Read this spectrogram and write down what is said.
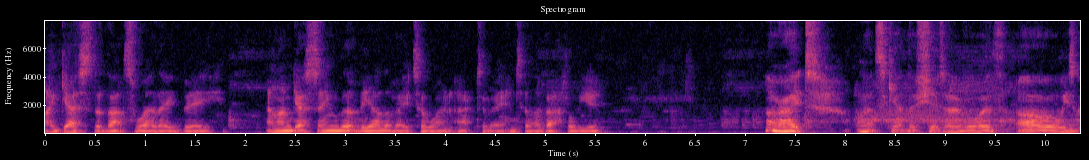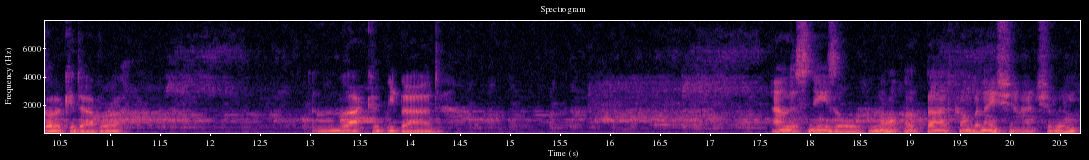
I guessed that that's where they'd be. And I'm guessing that the elevator won't activate until I battle you. Alright, let's get the shit over with. Oh, he's got a Kadabra. That could be bad. And a Sneasel. Not a bad combination, actually.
